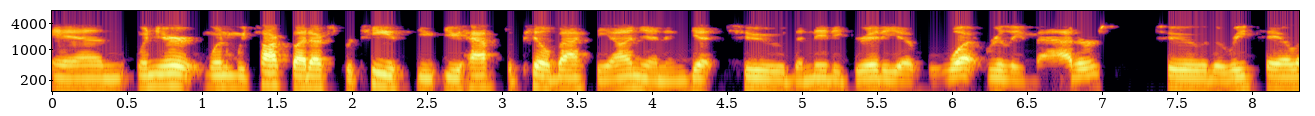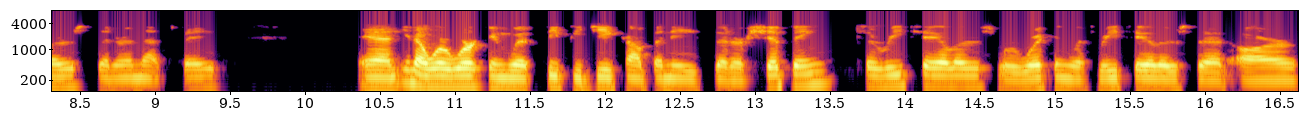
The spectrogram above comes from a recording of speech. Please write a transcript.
and when you're when we talk about expertise, you, you have to peel back the onion and get to the nitty gritty of what really matters to the retailers that are in that space. And you know, we're working with CPG companies that are shipping to retailers. We're working with retailers that are,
